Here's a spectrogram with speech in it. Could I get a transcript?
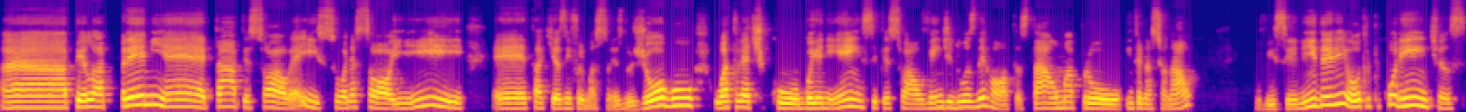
ah, pela Premier, tá, pessoal? É isso, olha só. E é, tá aqui as informações do jogo. O Atlético Goianiense, pessoal, vem de duas derrotas, tá? Uma pro Internacional, o vice-líder, e outra pro Corinthians.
